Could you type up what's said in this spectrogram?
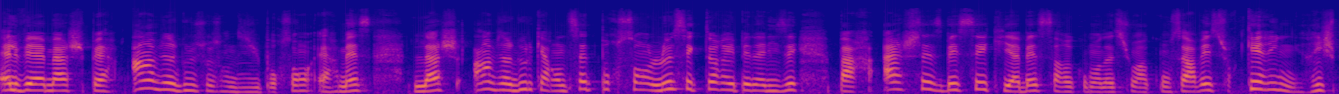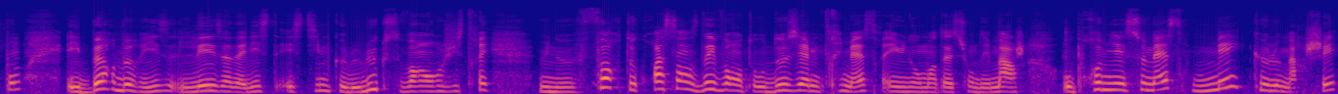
LVMH perd 1,78%, Hermès lâche 1,47%. Le secteur est pénalisé par HSBC qui abaisse sa recommandation à conserver sur Kering, Richemont et Burberry. Les analystes estiment que le luxe va enregistrer une forte croissance des ventes au deuxième trimestre et une augmentation des marges au premier semestre, mais que le marché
